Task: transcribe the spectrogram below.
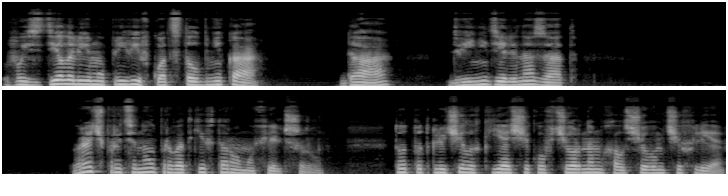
Вы сделали ему прививку от столбняка? Да, две недели назад. Врач протянул проводки второму фельдшеру. Тот подключил их к ящику в черном холщовом чехле,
